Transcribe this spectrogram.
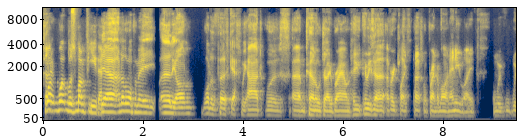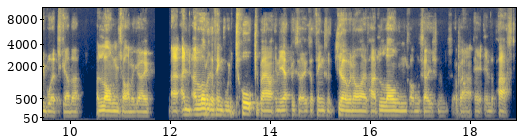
So, what, what, was one for you then? Yeah another one for me. Early on one of the first guests we had was um, colonel joe brown who, who is a, a, very close personal friend of mine anyway and we, we worked together a long time ago. Uh, and, and a lot of the things we talked about in the episodes are things that joe and i have had long conversations about in, in the past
